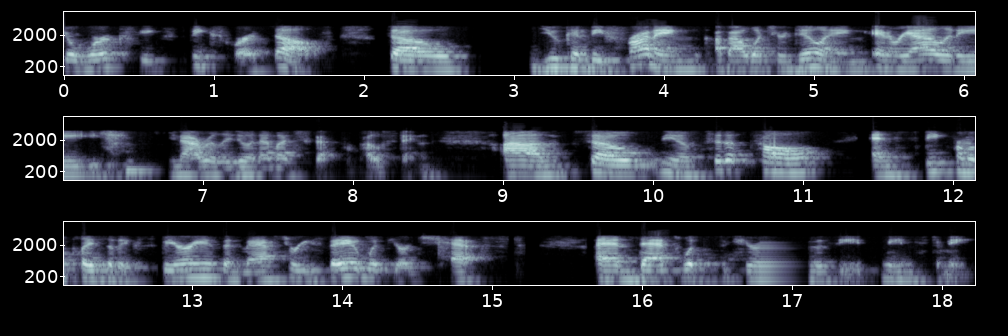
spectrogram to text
your work speaks, speaks for itself. So you can be fronting about what you're doing. In reality, you're not really doing that much except for posting. Um, so, you know, sit up tall and speak from a place of experience and mastery. Say it with your chest. And that's what secure the seat means to me.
